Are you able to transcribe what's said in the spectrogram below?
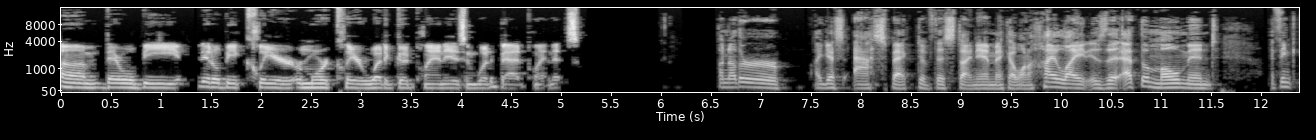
um, there will be it'll be clear or more clear what a good plan is and what a bad plan is. Another, I guess, aspect of this dynamic I want to highlight is that at the moment, I think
